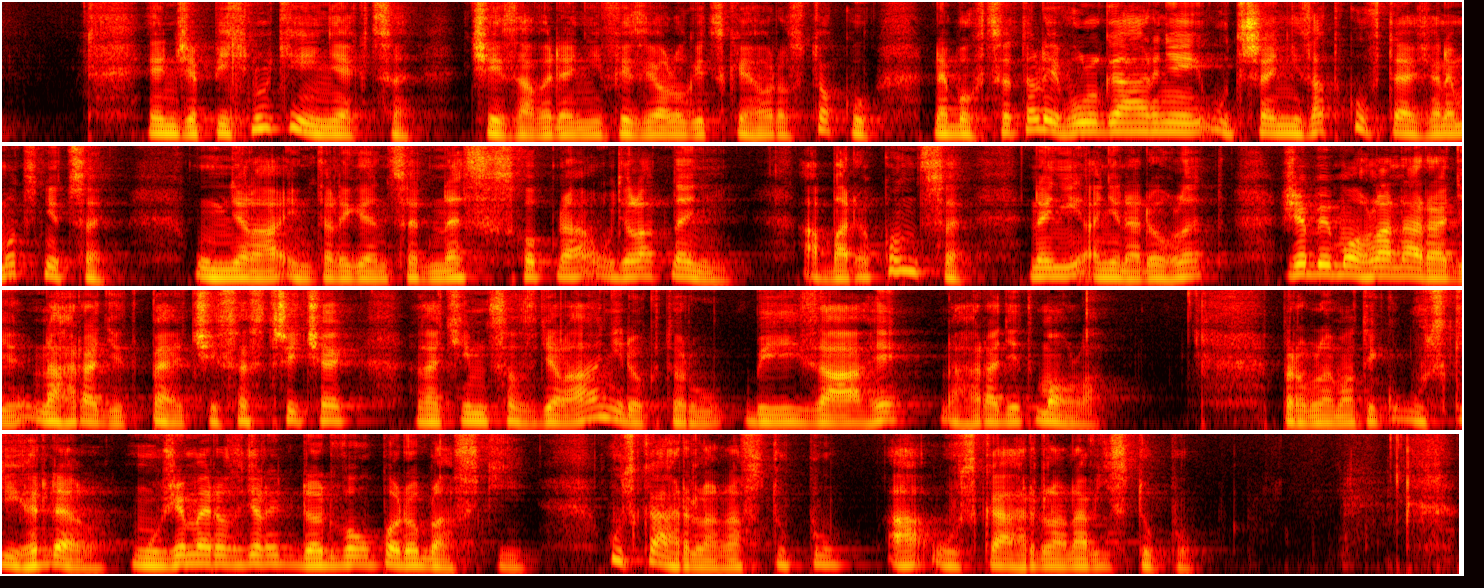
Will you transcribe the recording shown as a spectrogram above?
Jenže píchnutí injekce či zavedení fyziologického roztoku, nebo chcete-li vulgárněji utření zadku v téže nemocnice, umělá inteligence dnes schopná udělat není a ba dokonce není ani na dohled, že by mohla naradit, nahradit péči sestřiček, zatímco vzdělání doktorů by jí záhy nahradit mohla. Problematiku úzkých hrdel můžeme rozdělit do dvou podoblastí. Úzká hrdla na vstupu a úzká hrdla na výstupu.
